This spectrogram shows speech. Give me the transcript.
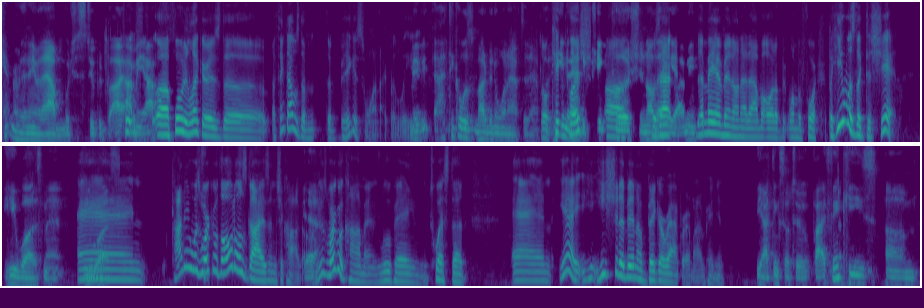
Can't remember the name of the album, which is stupid. But I, I mean, I, uh, Food and Liquor is the I think that was the the biggest one, I believe. maybe I think it was might have been the one after that. Oh, But Kick he had the Push? kick Uh, push and all that. that- Yeah, I mean, That may have been on that album or the one before, but he was like the shit. he was man. He was. Kanye was working with all those guys in Chicago. Yeah. He was working with Common, Lupe, and Twista. And yeah, he, he should have been a bigger rapper, in my opinion. Yeah, I think so too. But I think he's um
